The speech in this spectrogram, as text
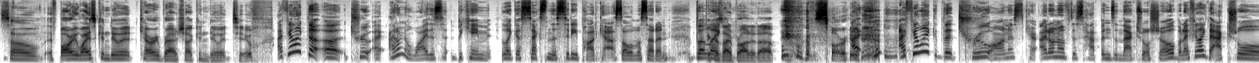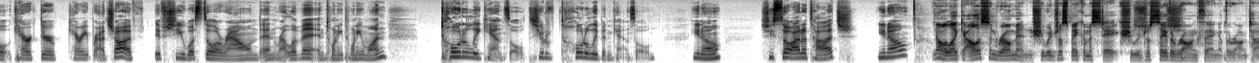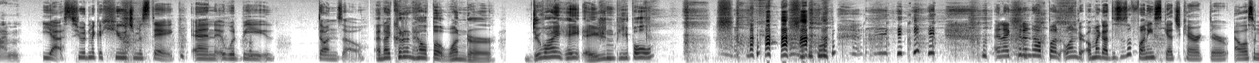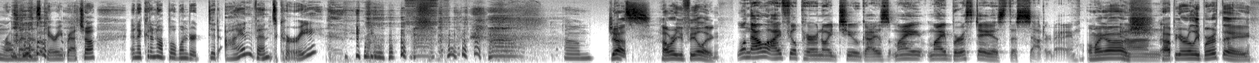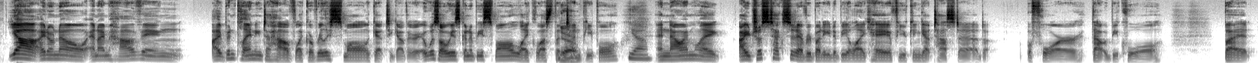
So if Bari Weiss can do it, Carrie Bradshaw can do it too. I feel like the uh, true. I, I don't know why this became like a Sex in the City podcast all of a sudden, but because like I brought it up. I'm sorry. I, I feel like the true, honest. Char- I don't know if this happens in the actual show, but I feel like the actual character Carrie Bradshaw, if if she was still around and relevant in 2021, totally canceled. She would have totally been canceled. You know, she's so out of touch. You know, No, like Alison Roman, she would just make a mistake. She would just say the wrong thing at the wrong time. yes, she would make a huge mistake, and it would be Dunzo. and I couldn't help but wonder, do I hate Asian people? And I couldn't help but wonder, oh my god, this is a funny sketch character, Alison Roman as Carrie Bradshaw. And I couldn't help but wonder, did I invent curry? Um, Jess, how are you feeling? Well, now I feel paranoid too, guys. My my birthday is this Saturday. Oh my gosh. And- Happy early birthday. Yeah, I don't know. And I'm having I've been planning to have like a really small get together. It was always going to be small, like less than Yeah. 10 people. Yeah. And now I'm like I just texted everybody to be like, "Hey, if you can get tested before, that would be cool." But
